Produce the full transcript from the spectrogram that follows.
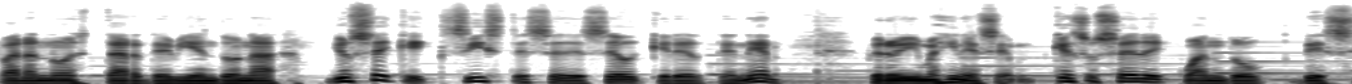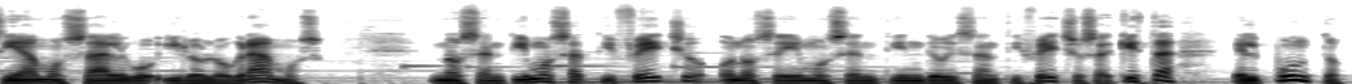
para no estar debiendo nada. Yo sé que existe ese deseo de querer tener, pero imagínense, ¿qué sucede cuando deseamos algo y lo logramos? ¿Nos sentimos satisfechos o nos seguimos sintiendo insatisfechos? Aquí está el punto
